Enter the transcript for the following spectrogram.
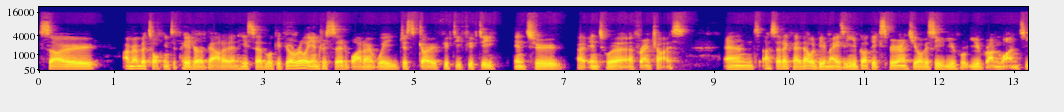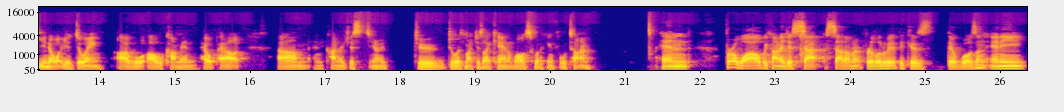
So I remember talking to Peter about it, and he said, "Look, if you're really interested, why don't we just go 50-50 into uh, into a, a, franchise?" And I said, "Okay, that would be amazing. You've got the experience. You obviously you've you've run one, so you know what you're doing. I will I will come in, help out, um, and kind of just you know do do as much as I can whilst working full time." And for a while, we kind of just sat sat on it for a little bit because there wasn't any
